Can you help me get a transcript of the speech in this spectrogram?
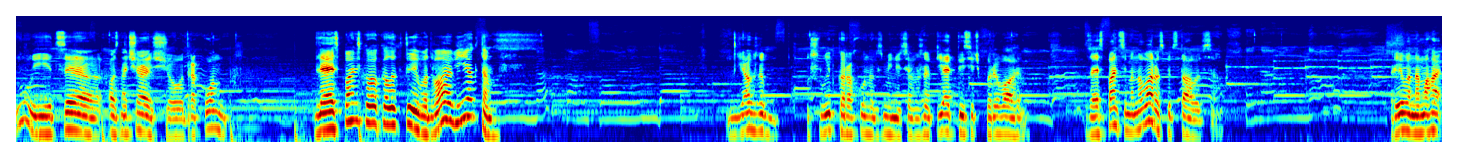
Ну і це означає, що дракон для іспанського колективу два об'єкта. Як же швидко рахунок змінюється, вже 5 тисяч переваги. За іспанцями Новарос підставився. Рівен намагає.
